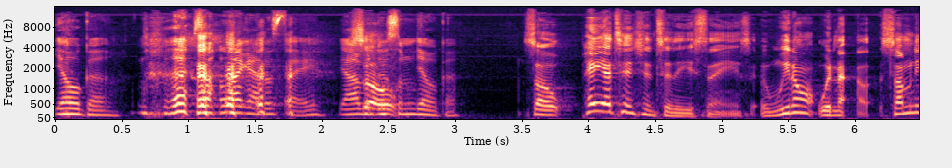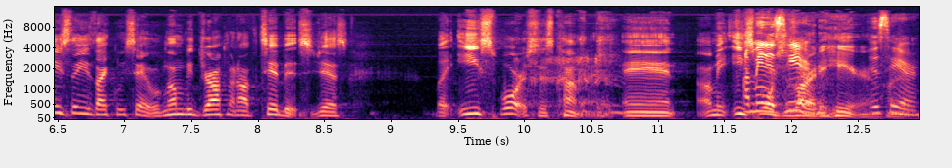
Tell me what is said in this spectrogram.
Yoga. That's all I gotta say. Y'all So- do some yoga. So pay attention to these things. We don't. We're not. Some of these things, like we said, we're gonna be dropping off tidbits. Just, but esports is coming, and I mean, esports I mean, is here. already here. It's right? here.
